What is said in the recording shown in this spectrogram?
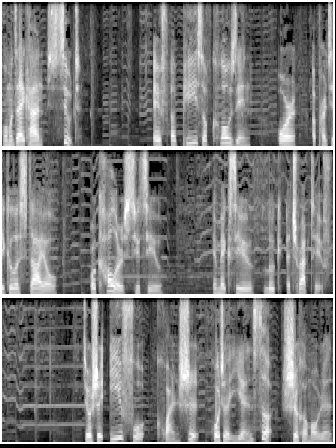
我们再看 suit。If a piece of clothing or a particular style or color suits you, it makes you look attractive. 就是衣服、款式或者颜色适合某人。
